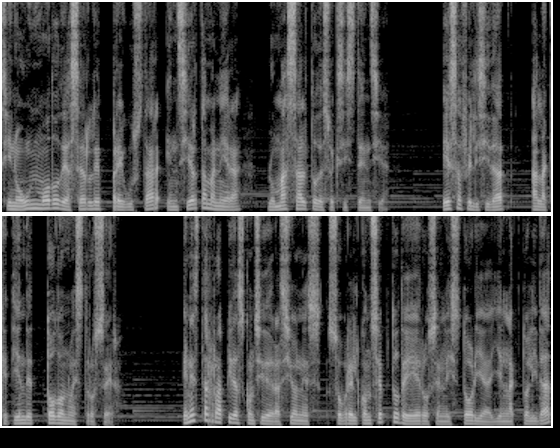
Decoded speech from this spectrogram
sino un modo de hacerle pregustar en cierta manera lo más alto de su existencia, esa felicidad a la que tiende todo nuestro ser. En estas rápidas consideraciones sobre el concepto de Eros en la historia y en la actualidad,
